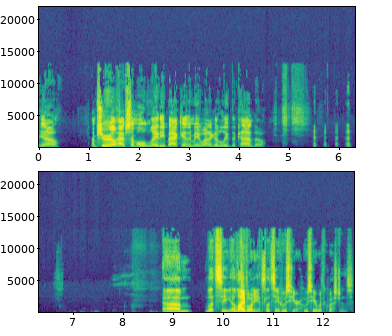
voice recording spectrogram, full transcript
you know, I'm sure he'll have some old lady back into me when I go to leave the condo. Um, let's see. A live audience. Let's see who's here. Who's here with questions?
